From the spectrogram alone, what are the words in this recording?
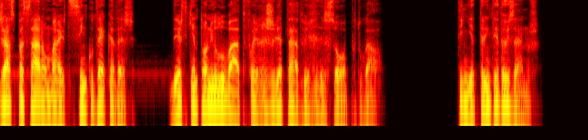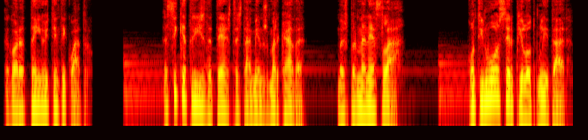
Já se passaram mais de cinco décadas desde que António Lobato foi resgatado e regressou a Portugal. Tinha 32 anos agora tem 84. A cicatriz da testa está menos marcada, mas permanece lá. Continuou a ser piloto militar.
